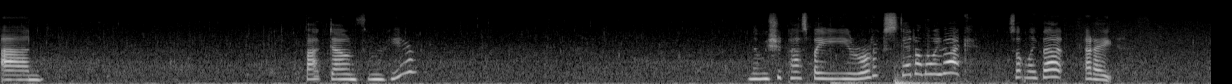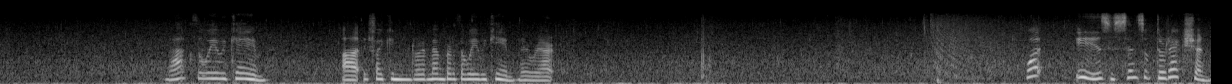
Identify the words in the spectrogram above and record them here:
And back down through here? And then we should pass by Rorikstead on the way back? Something like that? Alright. Back the way we came. Uh, if I can remember the way we came. There we are. What is a sense of direction?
